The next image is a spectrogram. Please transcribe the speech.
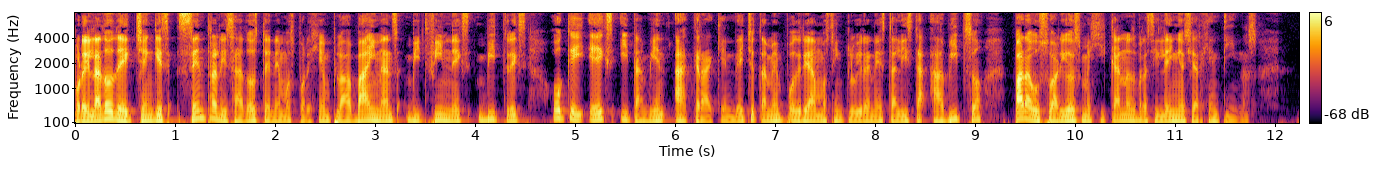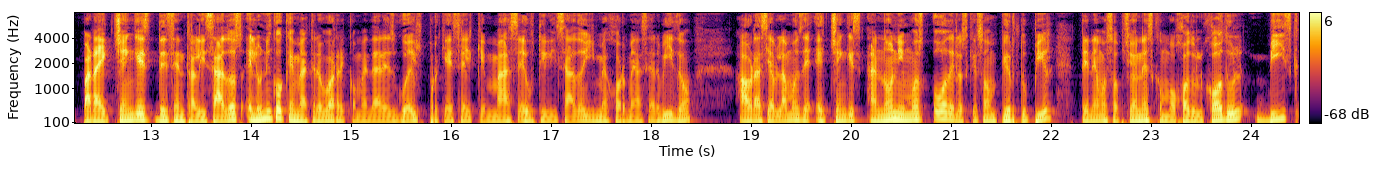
Por el lado de exchanges centralizados tenemos por ejemplo a Binance, Bitfinex, Bittrex, OKX y también a Kraken. De hecho también podríamos incluir en esta lista a Bitso para usuarios mexicanos, brasileños y argentinos. Para exchanges descentralizados, el único que me atrevo a recomendar es Waves porque es el que más he utilizado y mejor me ha servido. Ahora, si hablamos de exchanges anónimos o de los que son peer-to-peer, tenemos opciones como Hodul Hodul, BISC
